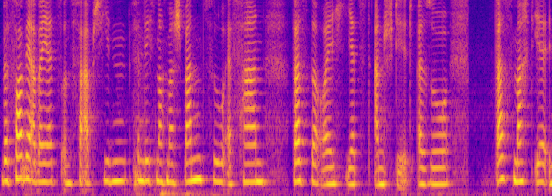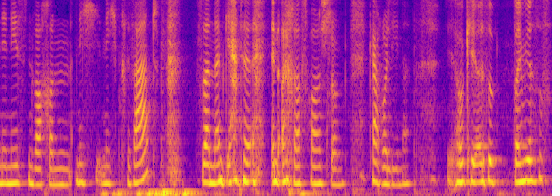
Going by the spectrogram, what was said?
Bevor wir aber jetzt uns verabschieden, finde ich es nochmal spannend zu erfahren, was bei euch jetzt ansteht. Also was macht ihr in den nächsten Wochen nicht, nicht privat, sondern gerne in eurer Forschung, Caroline? Ja, okay, also bei mir ist es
